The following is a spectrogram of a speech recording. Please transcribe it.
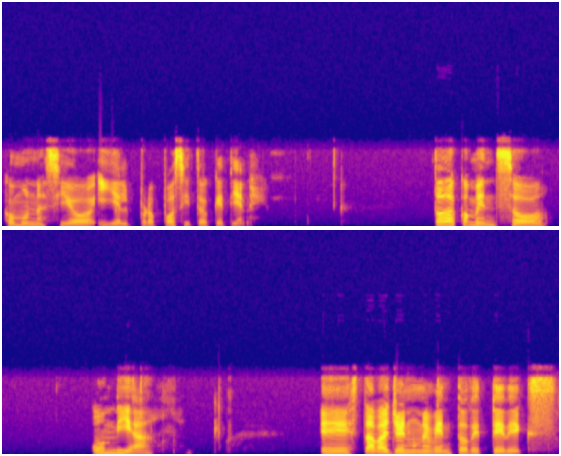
cómo nació y el propósito que tiene. Todo comenzó un día, eh, estaba yo en un evento de TEDx,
